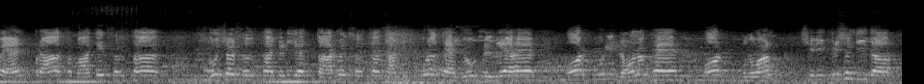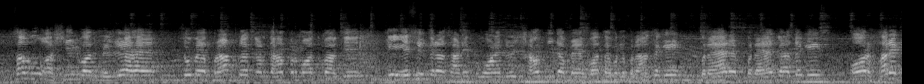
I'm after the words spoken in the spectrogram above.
ਭੈਣ, ਭਰਾ, ਸਮਾਜਿਕ ਸੰਸਥਾ ਸੋਸ਼ਲ ਸੰਸਥਾ ਜਿਹੜੀ ਹੈ ਧਾਰਮਿਕ ਸੰਸਥਾ ਸਾਨੂੰ ਪੂਰਾ ਸਹਿਯੋਗ ਮਿਲ ਰਿਹਾ ਹੈ ਔਰ ਪੂਰੀ ਰੌਣਕ ਹੈ ਔਰ ਭਗਵਾਨ ਸ਼੍ਰੀ ਕ੍ਰਿਸ਼ਨ ਜੀ ਦਾ ਸਭ ਨੂੰ ਆਸ਼ੀਰਵਾਦ ਮਿਲ ਰਿਹਾ ਹੈ ਸੋ ਮੈਂ ਪ੍ਰਾਰਥਨਾ ਕਰਦਾ ਹਾਂ ਪ੍ਰਮਾਤਮਾ ਅੱਗੇ ਕਿ ਇਸੇ ਤਰ੍ਹਾਂ ਸਾਡੇ ਭਗਵਾਨ ਦੇ ਵਿੱਚ ਸ਼ਾਂਤੀ ਦਾ ਮੈਂ ਵਾਤਾਵਰਨ ਬਣਾ ਸਕੇ ਬਣਾਇਆ ਬਣਾਇਆ ਜਾ ਸਕੇ ਔਰ ਹਰ ਇੱਕ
